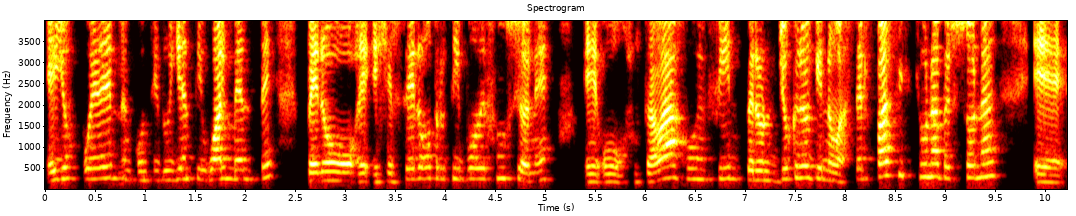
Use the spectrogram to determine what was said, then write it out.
Ellos pueden, en constituyente igualmente, pero eh, ejercer otro tipo de funciones eh, o sus trabajos, en fin, pero yo creo que no va a ser fácil que una persona eh,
